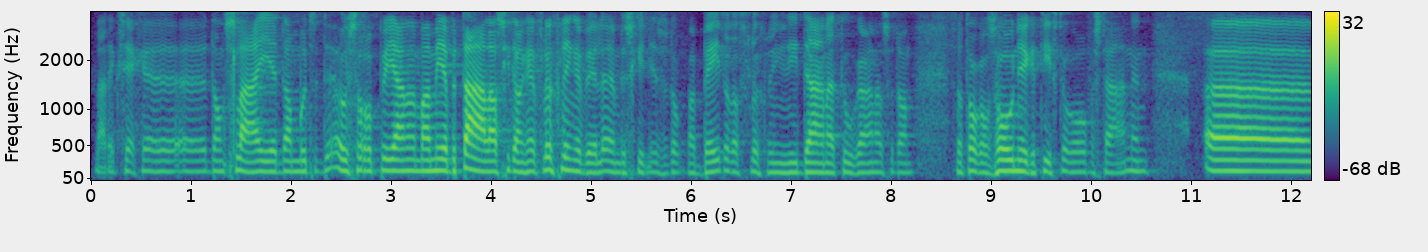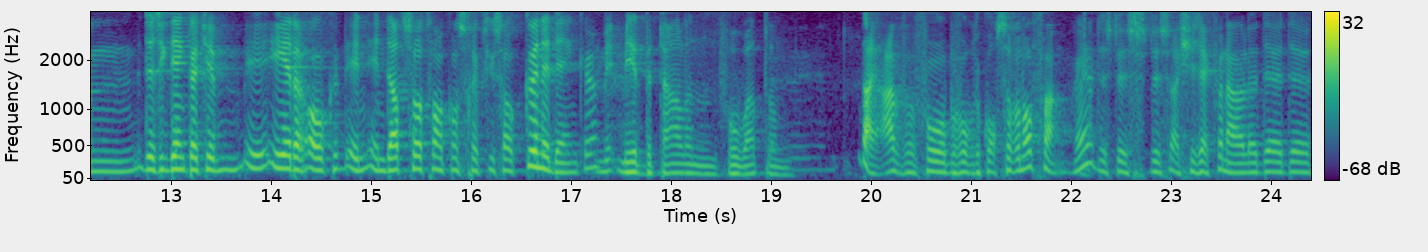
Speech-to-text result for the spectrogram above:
laat ik zeggen, uh, dan sla je, dan moeten de Oost-Europeanen maar meer betalen als die dan geen vluchtelingen willen. En misschien is het ook maar beter dat vluchtelingen niet daar naartoe gaan als ze dan ze toch al zo negatief erover staan. En, uh, dus ik denk dat je e-, eerder ook in, in dat soort van constructies zou kunnen denken. meer betalen voor wat dan? Nou ja, voor, voor, bijvoorbeeld de kosten van opvang. Hè? Dus, dus, dus als je zegt van nou, de, de,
